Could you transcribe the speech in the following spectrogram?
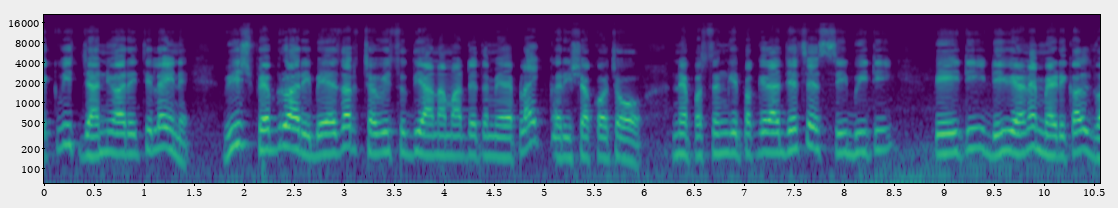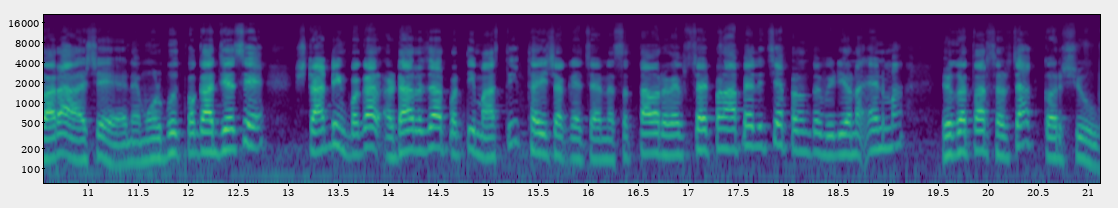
એકવીસ જાન્યુઆરીથી લઈને વીસ ફેબ્રુઆરી બે હજાર છવ્વીસ સુધી આના માટે તમે એપ્લાય કરી શકો છો. અને પસંદગી પ્રક્રિયા જે છે સીબીટી પીઈટી, ડીવી અને મેડિકલ દ્વારા હશે અને મૂળભૂત પગાર જે છે, સ્ટાર્ટિંગ પગાર અઢાર હજાર પ્રતિ માસથી થઈ શકે છે અને સત્તાવાર વેબસાઇટ પણ આપેલી છે, પરંતુ વિડીયોના એન્ડમાં વિગતવાર ચર્ચા કરશું.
